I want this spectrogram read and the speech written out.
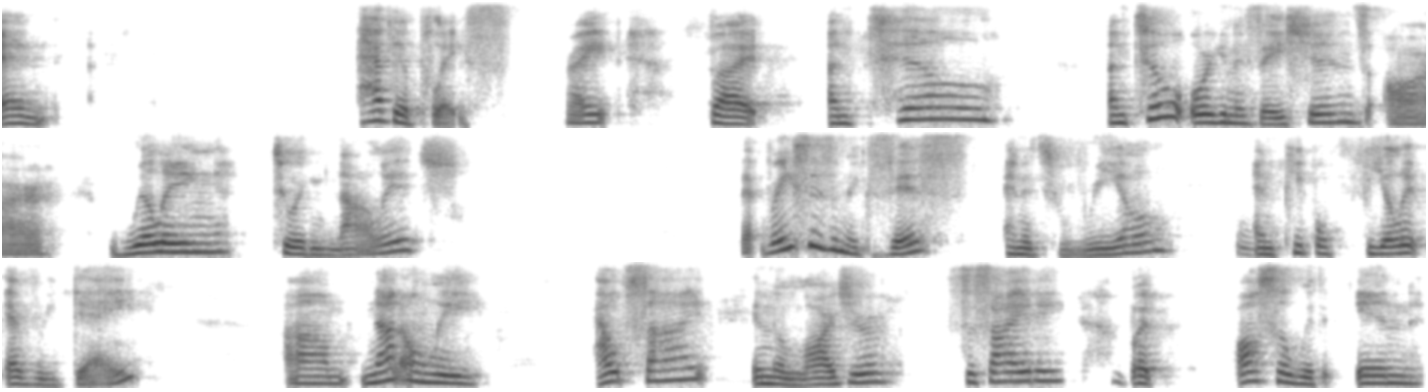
and have their place, right? But until until organizations are willing to acknowledge that racism exists and it's real mm. and people feel it every day, um, not only outside in the larger society, but also within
